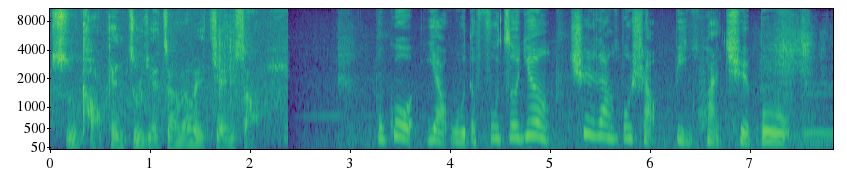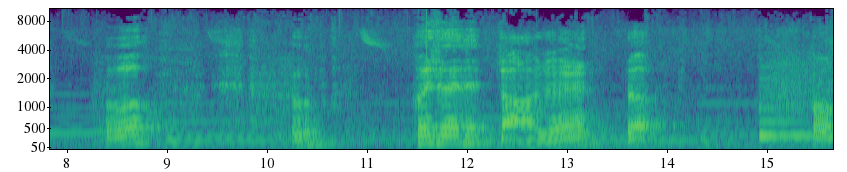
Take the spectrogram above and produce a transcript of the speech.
思考跟知觉症呢会减少。不过，药物的副作用却让不少病患却步。我我会是打人的，哦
